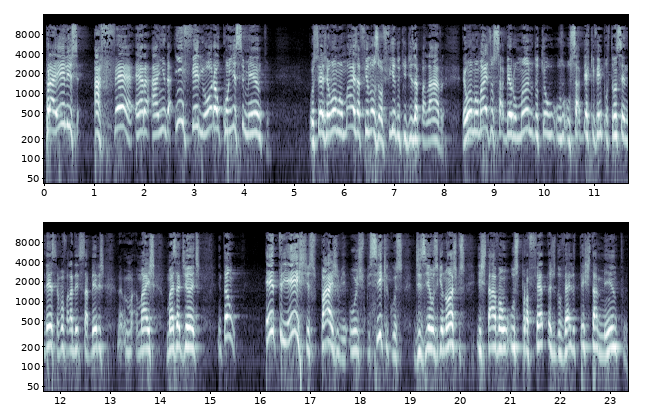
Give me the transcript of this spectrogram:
para eles a fé era ainda inferior ao conhecimento. Ou seja, eu amo mais a filosofia do que diz a palavra. Eu amo mais o saber humano do que o, o, o saber que vem por transcendência. Eu vou falar desses saberes mais, mais adiante. Então, entre estes, pasme, os psíquicos, diziam os gnósticos, estavam os profetas do Velho Testamento.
